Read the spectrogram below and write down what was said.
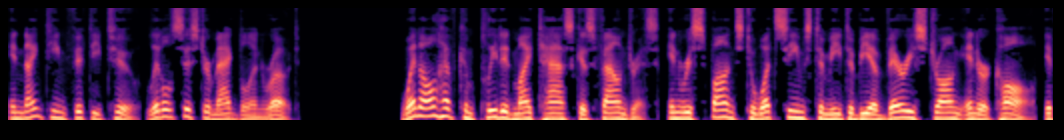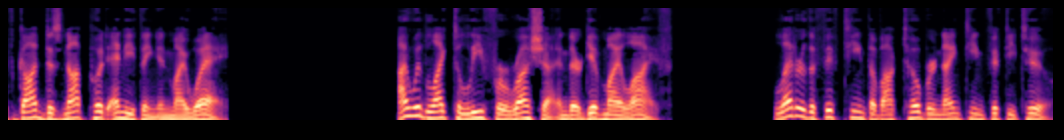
In 1952, Little Sister Magdalene wrote, when all have completed my task as foundress, in response to what seems to me to be a very strong inner call, if God does not put anything in my way, I would like to leave for Russia and there give my life." Letter 15 October 1952.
